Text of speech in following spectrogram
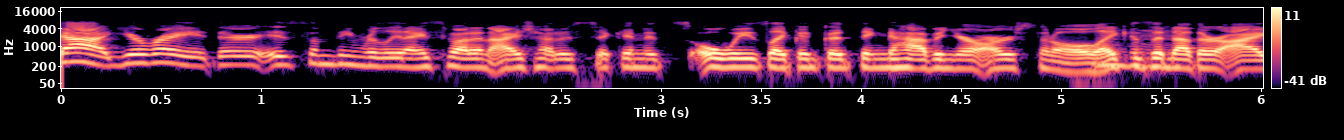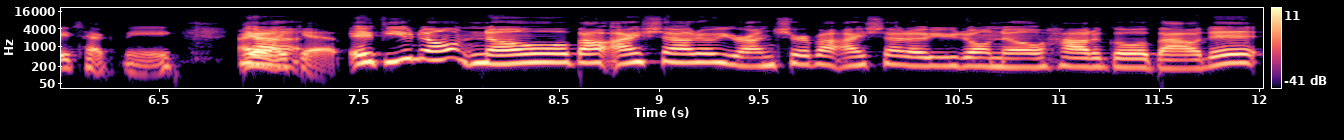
Yeah, you're right. There is something really nice about an eyeshadow stick, and it's always like a good thing to have in your arsenal, like as Mhm. another eye technique. I like it. If you don't know about eyeshadow, you're unsure about eyeshadow, you don't know how to go about it,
